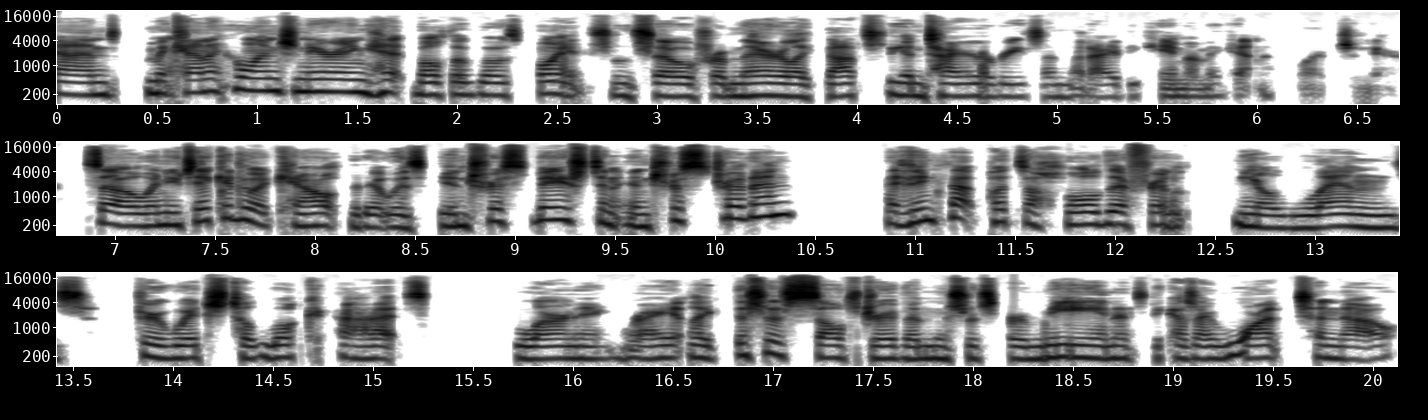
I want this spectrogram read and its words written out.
And mechanical engineering hit both of those points. And so from there, like that's the entire reason that I became a mechanical engineer. So when you take into account that it was interest based and interest driven, I think that puts a whole different, you know, lens through which to look at learning, right? Like this is self driven. This is for me. And it's because I want to know.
